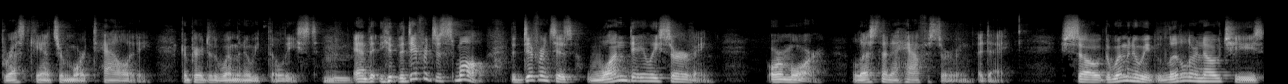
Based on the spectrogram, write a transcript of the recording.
breast cancer mortality compared to the women who eat the least. Mm. And the, the difference is small. The difference is one daily serving or more, less than a half a serving a day. So the women who eat little or no cheese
